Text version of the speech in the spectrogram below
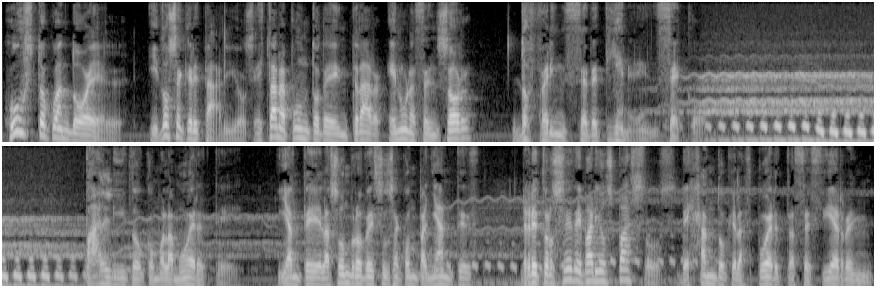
Justo cuando él y dos secretarios están a punto de entrar en un ascensor, Dufferin se detiene en seco. Pálido como la muerte, y ante el asombro de sus acompañantes, retrocede varios pasos, dejando que las puertas se cierren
